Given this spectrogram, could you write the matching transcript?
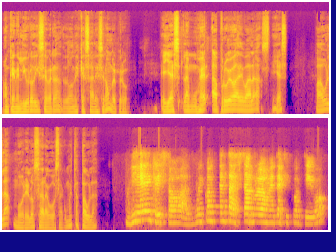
Aunque en el libro dice, ¿verdad?, de dónde es que sale ese nombre, pero ella es la mujer a prueba de balas. Ella es Paula Morelos Zaragoza. ¿Cómo estás, Paula? Bien, Cristóbal. Muy contenta de estar nuevamente aquí contigo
